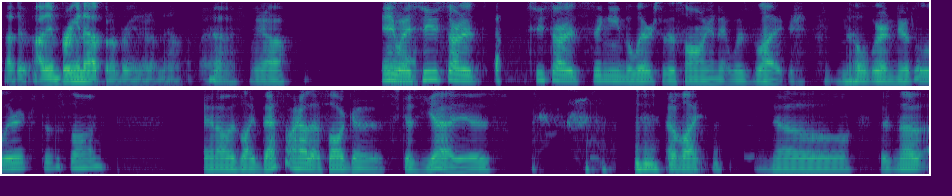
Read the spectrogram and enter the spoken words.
So I, did, I didn't bring it up, but I'm bringing it up now. yeah. Anyway, she started she started singing the lyrics to the song, and it was like nowhere near the lyrics to the song. And I was like, "That's not how that song goes." She goes, "Yeah, it is." I'm like, "No, there's no."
